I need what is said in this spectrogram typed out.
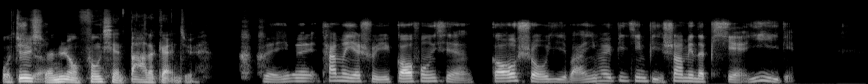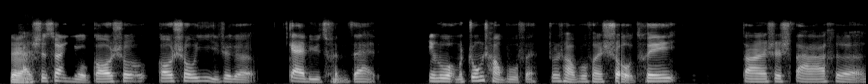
我就是喜欢那种风险大的感觉。对，因为他们也属于高风险高收益吧，因为毕竟比上面的便宜一点，对，还是算有高收高收益这个概率存在的。进入我们中场部分，中场部分首推当然是萨拉赫，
